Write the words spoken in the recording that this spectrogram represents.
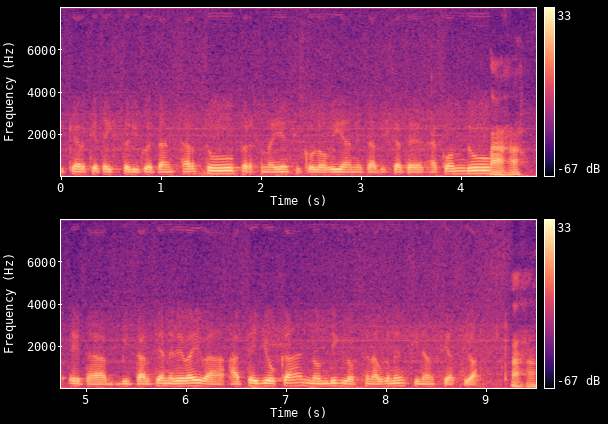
ikerketa historikoetan sartu, personaien psikologian eta pixkate sakondu, Aha, eta bitartean ere bai, ba, ate joka nondik lortzen algunen finanziazioa. aha.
